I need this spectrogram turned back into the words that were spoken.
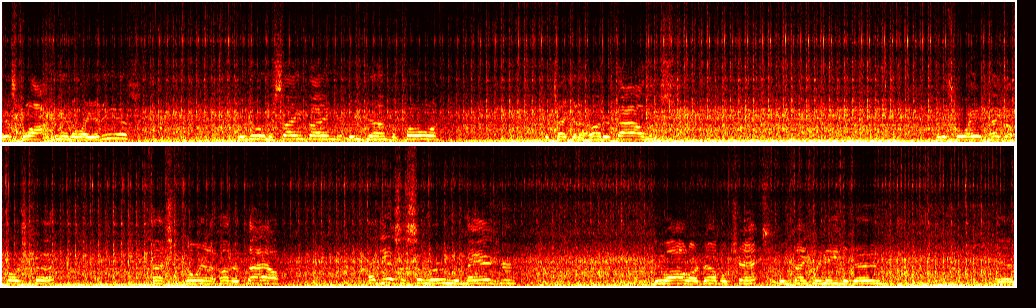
this block being the way it is, we're doing the same thing that we've done before. We're taking a hundred thousandths. But let's go ahead and take our first cut. Touch go in a hundred thou. That gives us some room to measure, do all our double checks that we think we need to do. And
